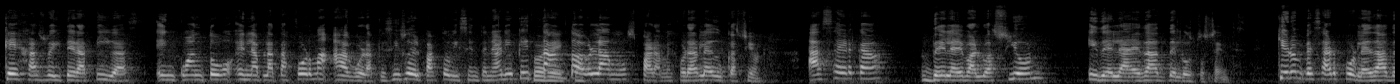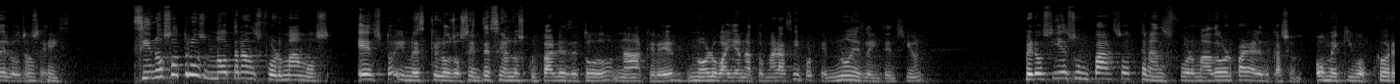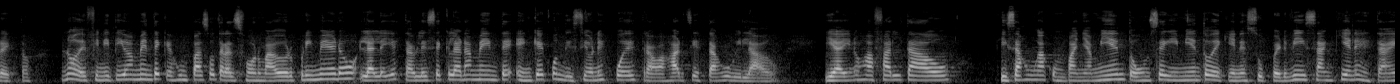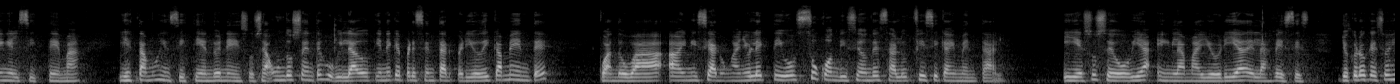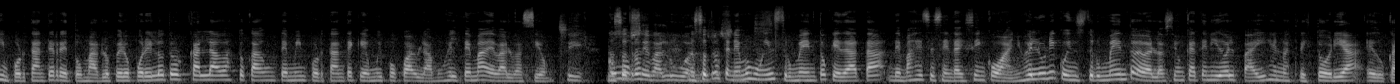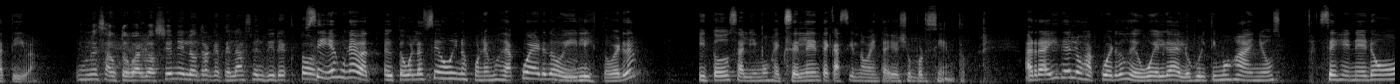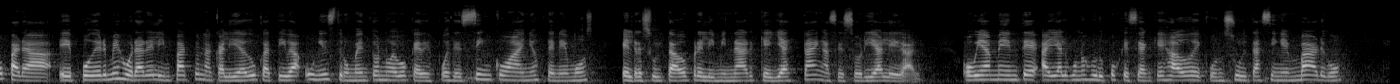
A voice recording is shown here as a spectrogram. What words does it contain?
quejas reiterativas en cuanto en la plataforma Ágora, que se hizo del Pacto Bicentenario, que tanto hablamos para mejorar la educación, acerca de la evaluación y de la edad de los docentes quiero empezar por la edad de los docentes. Si nosotros no transformamos esto, y no es que los docentes sean los culpables de todo, nada que ver, no lo vayan a tomar así porque no es la intención, pero sí es un paso transformador para la educación, ¿o me equivoco? Correcto. No, definitivamente que es un paso transformador. Primero, la ley establece claramente en qué condiciones puedes trabajar si estás jubilado. Y ahí nos ha faltado quizás un acompañamiento, un seguimiento de quienes supervisan, quienes están en el sistema y estamos insistiendo en eso. O sea, un docente jubilado tiene que presentar periódicamente, cuando va a iniciar un año lectivo, su condición de salud física y mental. Y eso se obvia en la mayoría de las veces. Yo creo que eso es importante retomarlo, pero por el otro lado has tocado un tema importante que muy poco hablamos, el tema de evaluación. Sí, ¿cómo nosotros, se evalúa? Nosotros tenemos un instrumento que data de más de 65 años, el único instrumento de evaluación que ha tenido el país en nuestra historia educativa. Una es autoevaluación y la otra que te la hace el director. Sí, es una autoevaluación y nos ponemos de acuerdo y listo, ¿verdad? Y todos salimos excelente, casi el 98%. A raíz de los acuerdos de huelga de los últimos años, se generó para eh, poder mejorar el impacto en la calidad educativa un instrumento nuevo que después de cinco años tenemos el resultado preliminar que ya está en asesoría legal. Obviamente hay algunos grupos que se han quejado de consultas, sin embargo,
